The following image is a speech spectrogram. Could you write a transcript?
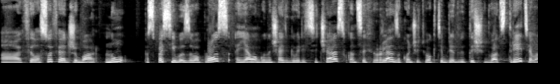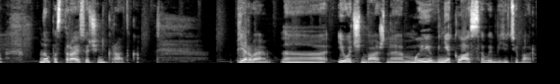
Философия Джибар. Ну, Спасибо за вопрос. Я могу начать говорить сейчас, в конце февраля, закончить в октябре 2023, но постараюсь очень кратко. Первое э, и очень важное. Мы вне классовый бьюти-бар.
